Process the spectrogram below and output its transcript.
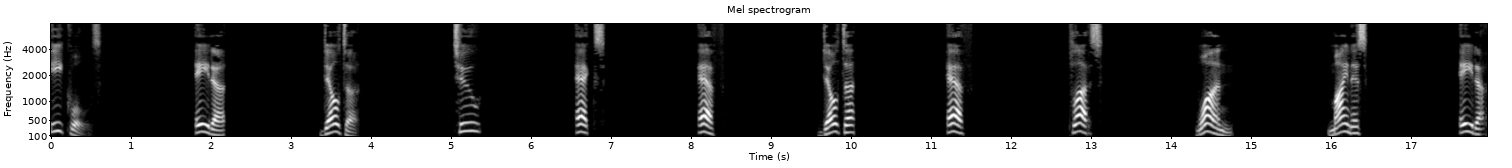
equals eta delta 2 x f delta f plus 1 minus eta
